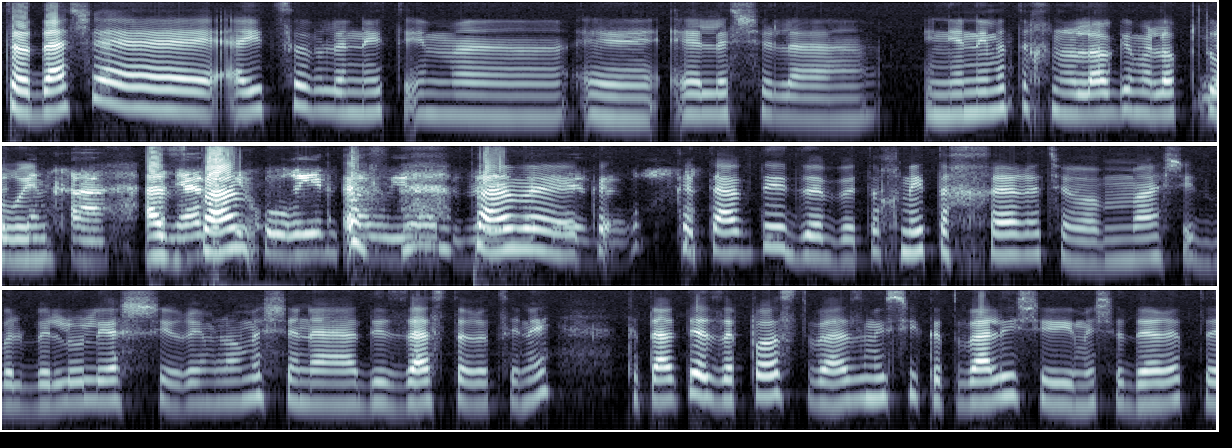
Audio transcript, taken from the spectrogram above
תודה שהיית סובלנית עם אה, אה, אלה של העניינים הטכנולוגיים הלא פתורים. בשמחה. אז אני אוהבת פעם- איחורים, טעויות פעם אה, כתבתי את זה בתוכנית אחרת שממש התבלבלו לי השירים, לא משנה, היה דיזסטר רציני. כתבתי איזה פוסט ואז מישהי כתבה לי שהיא משדרת, אה,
